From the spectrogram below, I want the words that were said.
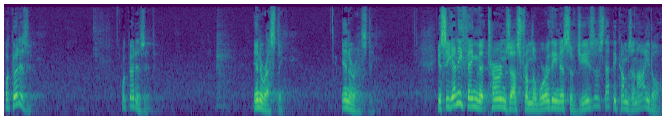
what good is it? What good is it? Interesting. Interesting. You see, anything that turns us from the worthiness of Jesus, that becomes an idol.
